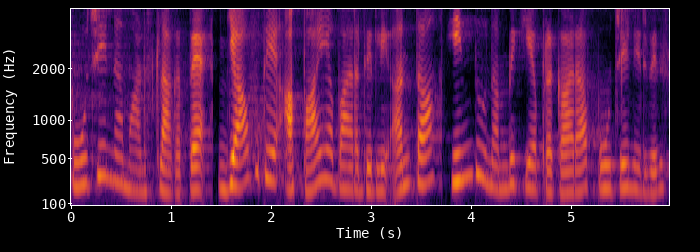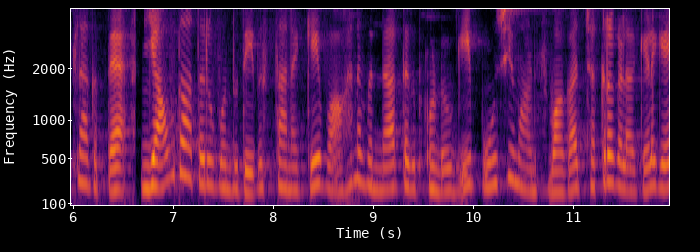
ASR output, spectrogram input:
ಪೂಜೆಯನ್ನ ಮಾಡಿಸಲಾಗತ್ತೆ. ಯಾವುದೇ ಅಪಾಯ ಬಾರದಿರಲಿ ಅಂತ ಹಿಂದೂ ನಂಬಿಕೆಯ ಪ್ರಕಾರ ಪೂಜೆ ನೆರವೇರಿಸಲಾಗುತ್ತೆ. ಯಾವುದಾದರೂ ಒಂದು ದೇವಸ್ಥಾನಕ್ಕೆ ವಾಹನವನ್ನ ತೆಗೆದುಕೊಂಡೋಗಿ ಪೂಜೆ ಮಾಡಿಸುವಾಗ ಚಕ್ರಗಳ ಕೆಳಗೆ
